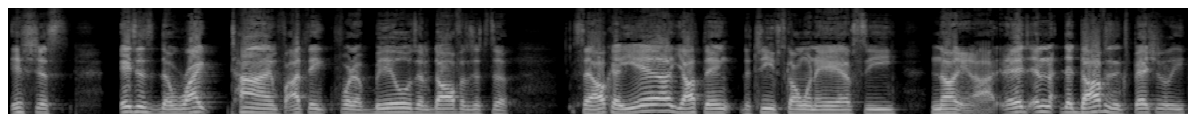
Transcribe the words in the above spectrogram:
it's just it's just the right time for I think for the Bills and the Dolphins just to say, okay, yeah, y'all think the Chiefs going to AFC. No, you're not. And the Dolphins, especially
